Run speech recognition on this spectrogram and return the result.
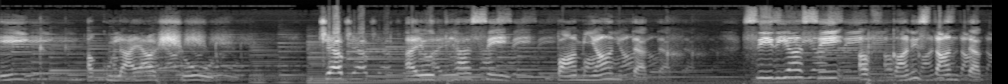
एक अकुलाया शोर, जब अयोध्या से बामियान तक, सीरिया से अफ़गानिस्तान तक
